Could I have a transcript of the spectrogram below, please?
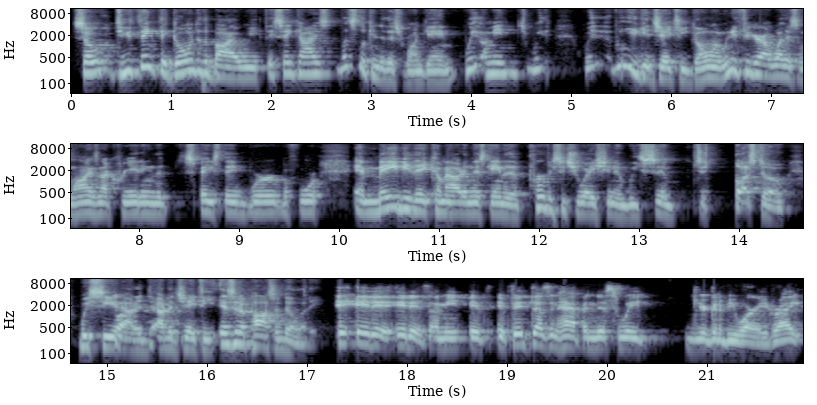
So do you think they go into the bye week? They say, guys, let's look into this run game. We, I mean, we, we, we need to get JT going. We need to figure out why this line is not creating the space they were before. And maybe they come out in this game in the perfect situation and we sim, just busto. We see it out of out of JT. Is it a possibility? It, it is. It is. I mean, if if it doesn't happen this week, you're going to be worried, right?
